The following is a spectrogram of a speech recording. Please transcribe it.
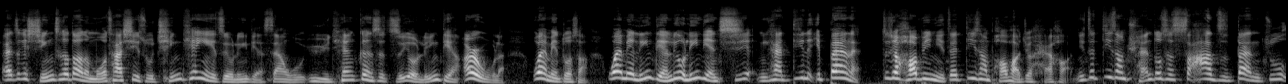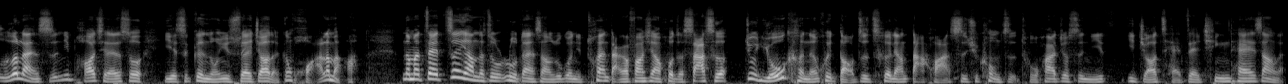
哎，这个行车道的摩擦系数，晴天也只有零点三五，雨。天更是只有零点二五了，外面多少？外面零点六、零点七，你看低了一半了。这就好比你在地上跑跑就还好，你这地上全都是沙子、弹珠、鹅卵石，你跑起来的时候也是更容易摔跤的，更滑了嘛啊。那么在这样的这种路段上，如果你突然打个方向或者刹车，就有可能会导致车辆打滑，失去控制。土话就是你一脚踩在青苔上了，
